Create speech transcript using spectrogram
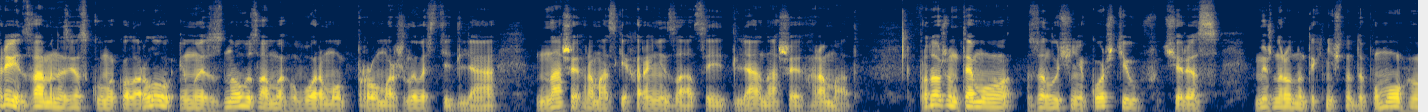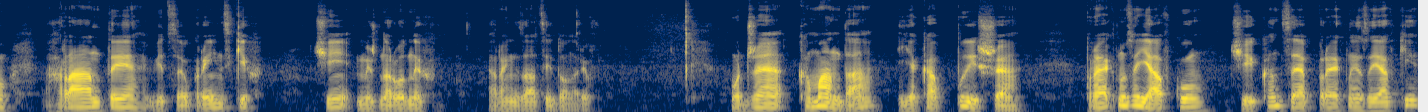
Привіт, з вами на зв'язку Микола Орлов, і ми знову з вами говоримо про можливості для наших громадських організацій, для наших громад. Продовжуємо тему залучення коштів через міжнародну технічну допомогу, гранти від всеукраїнських чи міжнародних організацій донорів. Отже, команда, яка пише проектну заявку чи концепт проектної заявки,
